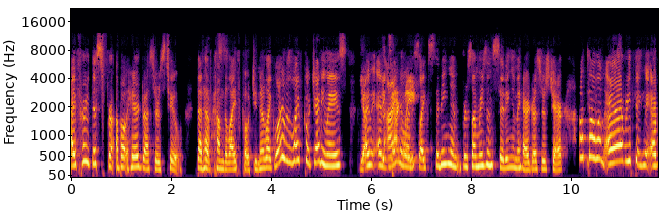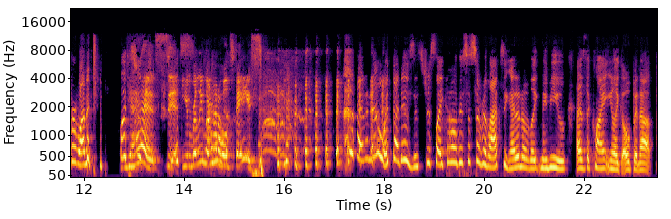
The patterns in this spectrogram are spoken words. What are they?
I've heard this from about hairdressers too that have come to life coaching. They're like, well, I was a life coach anyways. Yeah. I mean, and exactly. I know it's like sitting and for some reason sitting in the hairdresser's chair. I'll tell them everything they ever wanted to yes, just, you really learn how to hold space. I don't know what that is. It's just like, oh, this is so relaxing. I don't know, like maybe you, as the client, you like open up.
